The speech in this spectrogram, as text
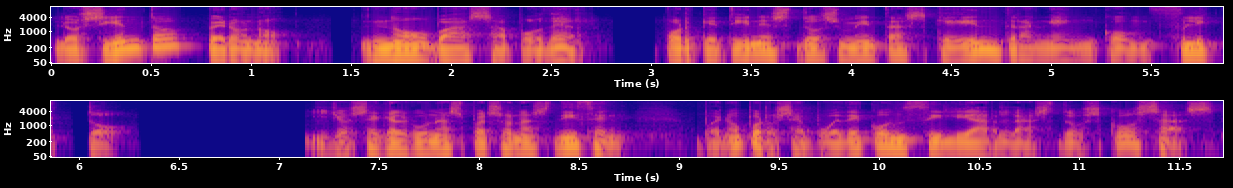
Lo siento, pero no no vas a poder, porque tienes dos metas que entran en conflicto. Y yo sé que algunas personas dicen, bueno, pero se puede conciliar las dos cosas.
